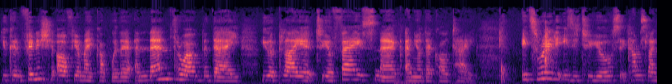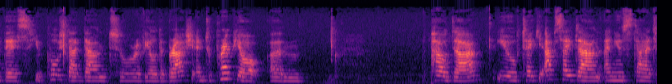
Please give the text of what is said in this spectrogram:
You can finish off your makeup with it. And then throughout the day you apply it to your face neck and your decollete it's really easy to use. It comes like this. You push that down to reveal the brush and to prep your um, powder you take it upside down and you start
